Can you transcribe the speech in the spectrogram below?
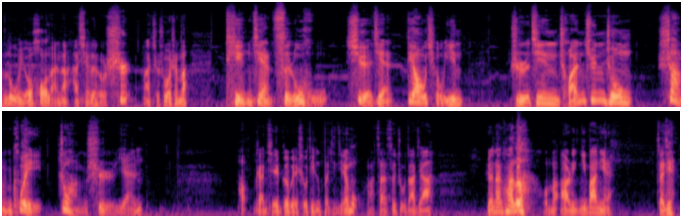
陆游后来呢，还写了首诗啊，就说什么“挺剑刺如虎”。血溅貂裘阴，只今传军中，尚愧壮士言。好，感谢各位收听本期节目啊！再次祝大家元旦快乐！我们二零一八年再见。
